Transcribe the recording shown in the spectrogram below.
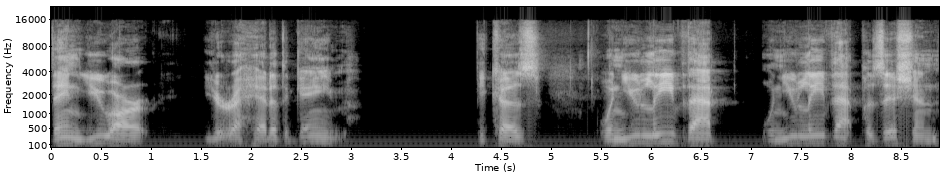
then you are you're ahead of the game. Because when you leave that when you leave that position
